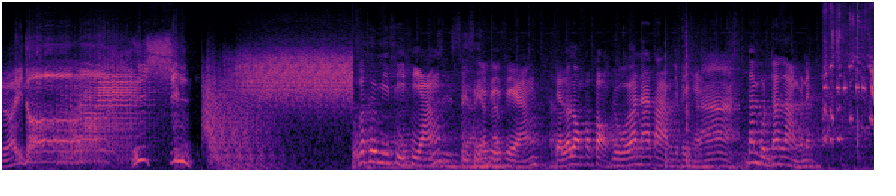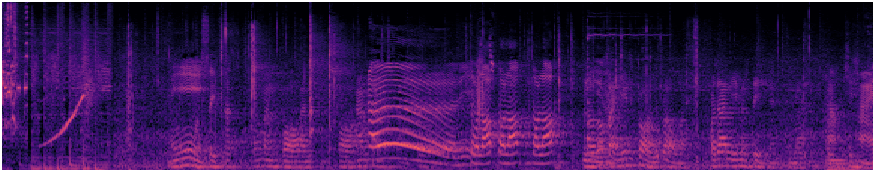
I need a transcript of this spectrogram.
ก็ คือมีสีเสียงสีเสียง มีสีเสียง เดี๋ยวเราลองประกอบดูว่าหน้าตามันจะเป็นไง อ่าด้านบนด้านล่างวะเนี่ย นี่ สิบครับเพราะมันฟอร์อันฟอร์ห้ามเออ นี่ตัวล็อกตัวล็อกตัวล็อกเราต้องใส่นี่ก่อนหรือเปล่าวะเพราะด้านนี้มันติดเนี่ยเห็นไหมอ้าวชิบหาย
